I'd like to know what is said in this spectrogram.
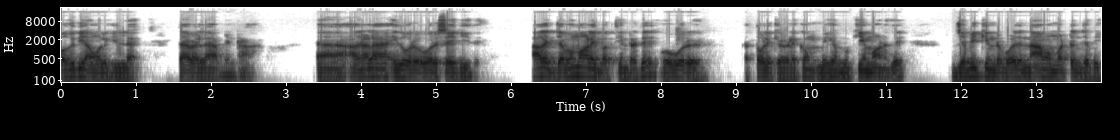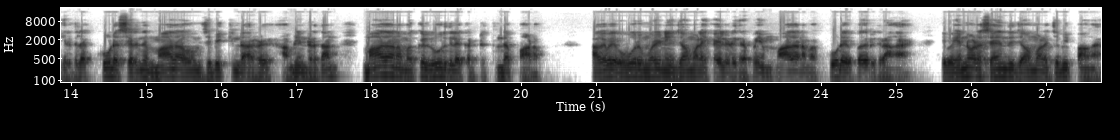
பகுதி அவங்களுக்கு இல்லை தேவையில்லை அப்படின்றாங்க. அதனால் இது ஒரு ஒரு செய்தி இது. ஆக ஜபமாலை பக்தின்றது ஒவ்வொரு கத்தோலிக்கர்களுக்கும் மிக முக்கியமானது. ஜபிக்கின்ற பொழுது நாம மட்டும் ஜபிக்கிறதுல கூட சேர்ந்து மாதாவும் ஜபிக்கின்றார்கள் அப்படின்றதான் மாதா நமக்கு லூர்தில் கற்றுத்தந்த பாடம். ஆகவே ஒவ்வொரு முறை நீ ஜவமாலை கையில் எடுக்கிறப்பையும் மாதா நம்ம கூட இப்போ இருக்கிறாங்க. இப்போ என்னோட சேர்ந்து ஜவமாலை ஜெபிப்பாங்க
